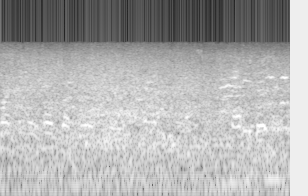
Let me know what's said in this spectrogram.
Mark has about they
